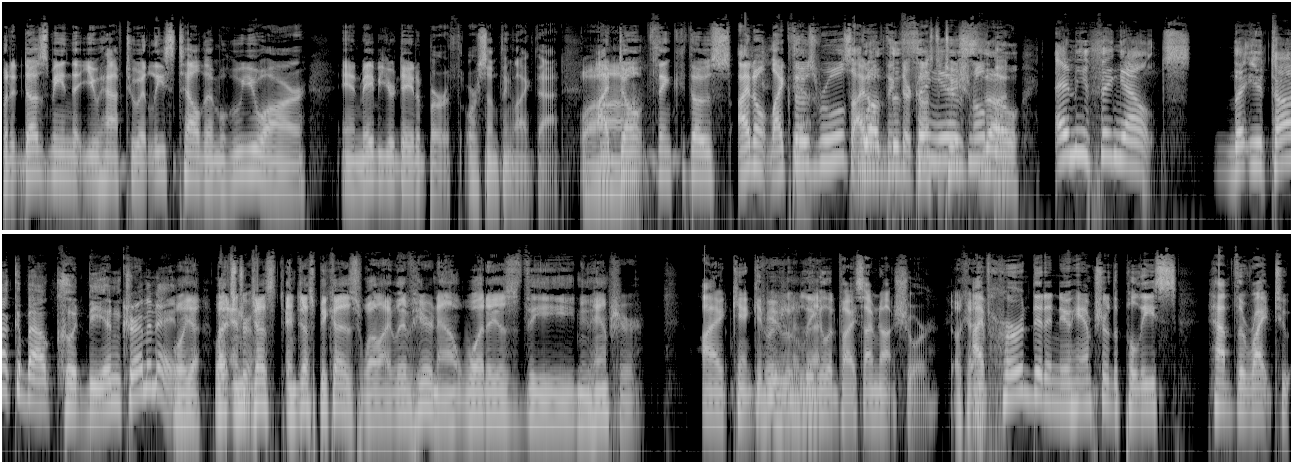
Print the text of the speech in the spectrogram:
but it does mean that you have to at least tell them who you are and maybe your date of birth or something like that. Wow. I don't think those. I don't like those rules. I well, don't think the they're thing constitutional. Is, though, anything else that you talk about could be incriminating. Well, yeah, well, That's and true. just and just because, well, I live here now. What is the New Hampshire? But I can't give you legal that. advice. I'm not sure. Okay. I've heard that in New Hampshire the police have the right to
